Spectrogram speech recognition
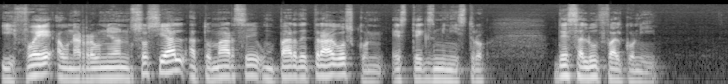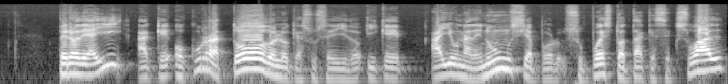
y fue a una reunión social a tomarse un par de tragos con este exministro de Salud Falconi. Pero de ahí a que ocurra todo lo que ha sucedido y que haya una denuncia por supuesto ataque sexual,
